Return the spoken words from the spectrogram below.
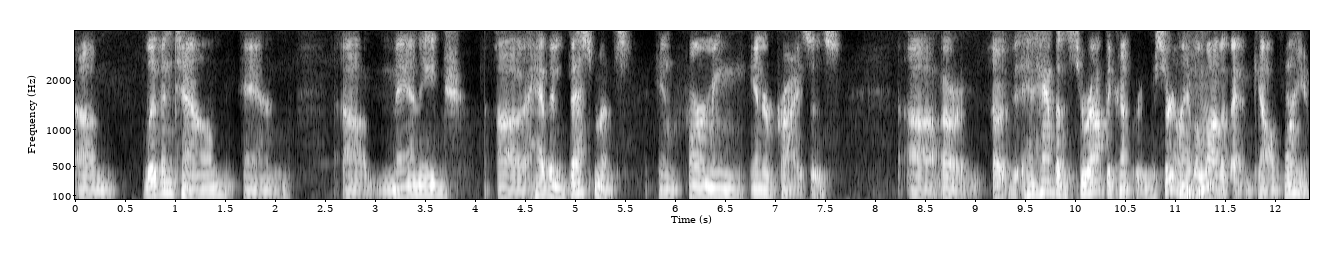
um, live in town and uh, manage, uh, have investments in farming enterprises. Uh, or uh, it happens throughout the country. We certainly have mm-hmm. a lot of that in California.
